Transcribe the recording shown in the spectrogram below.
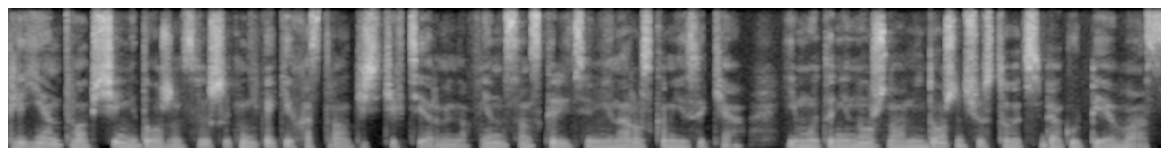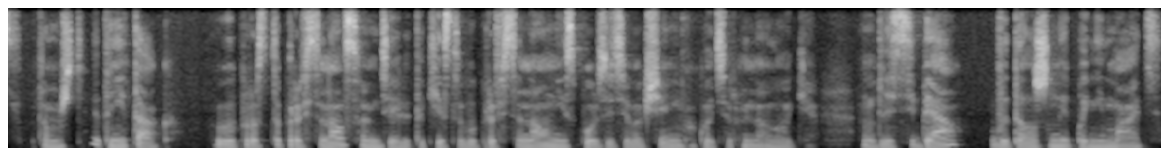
Клиент вообще не должен слышать никаких астрологических терминов ни на санскрите, ни на русском языке. Ему это не нужно, он не должен чувствовать себя глупее вас, потому что это не так. Вы просто профессионал в своем деле, так если вы профессионал, не используйте вообще никакой терминологии. Но для себя вы должны понимать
